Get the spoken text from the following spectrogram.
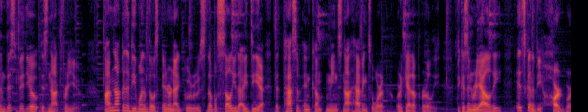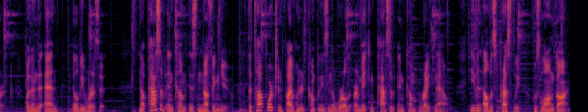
then this video is not for you. I'm not going to be one of those internet gurus that will sell you the idea that passive income means not having to work or get up early. Because in reality, it's going to be hard work, but in the end, it'll be worth it. Now passive income is nothing new. The top Fortune 500 companies in the world are making passive income right now. Even Elvis Presley, who's long gone,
